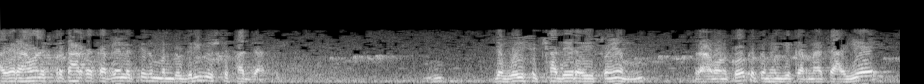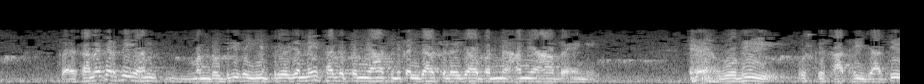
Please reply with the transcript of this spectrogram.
अगर रावण इस प्रकार का करने लगते तो मंदोदरी भी उसके साथ जाती। जब वही शिक्षा दे रही स्वयं रावण को कि तुम्हें ये करना चाहिए तो ऐसा न करती हम मंदोदरी का ये प्रयोजन नहीं था कि तुम यहाँ से निकल जाओ चले जाओ बन में हम यहाँ रहेंगे। वो भी उसके साथ ही जाती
